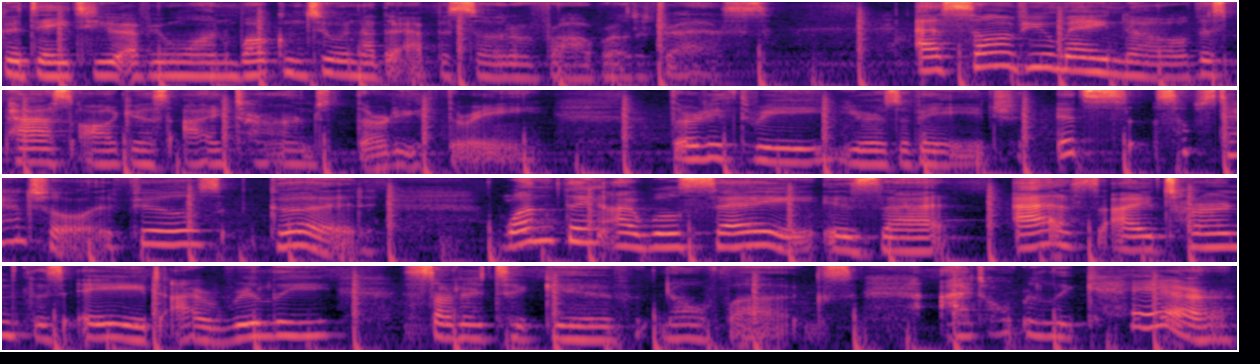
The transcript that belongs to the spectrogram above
Good day to you, everyone. Welcome to another episode of Raw World Address. As some of you may know, this past August I turned 33. 33 years of age. It's substantial, it feels good. One thing I will say is that as I turned this age, I really started to give no fucks. I don't really care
